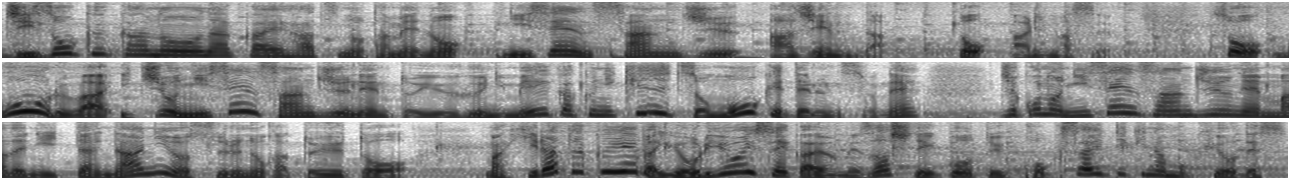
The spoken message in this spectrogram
持続可能な開発のための2030アジェンダとあります。そうゴールは一応2030年というふうに明確に期日を設けてるんですよね。じゃあこの2030年までに一体何をするのかというとまあ平たく言えばより良い世界を目指していこうという国際的な目標です。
